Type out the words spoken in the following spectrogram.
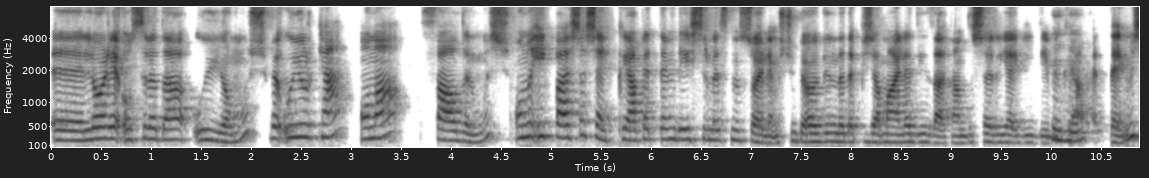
e, Lori o sırada uyuyormuş ve uyurken ona saldırmış. Onu ilk başta şey kıyafetlerini değiştirmesini söylemiş. Çünkü öldüğünde de pijamayla değil zaten dışarıya giydiği bir kıyafetteymiş.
